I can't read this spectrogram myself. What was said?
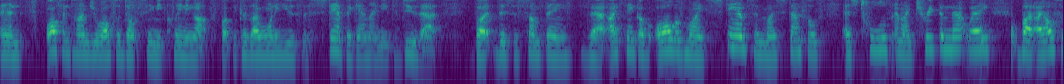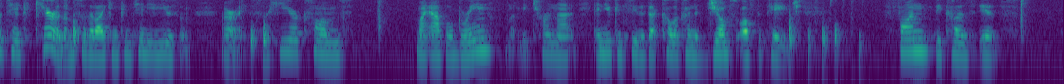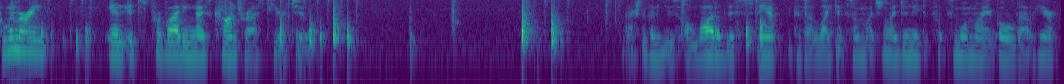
And oftentimes you also don't see me cleaning up, but because I want to use this stamp again, I need to do that. But this is something that I think of all of my stamps and my stencils as tools, and I treat them that way, but I also take care of them so that I can continue to use them. Alright, so here comes my apple green. Let me turn that, and you can see that that color kind of jumps off the page. Fun because it's glimmery, and it's providing nice contrast here too. I'm actually going to use a lot of this stamp because I like it so much. Now I do need to put some more Maya Gold out here.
